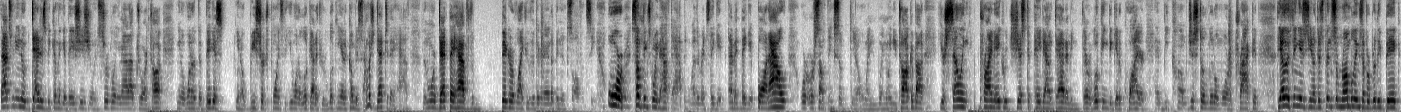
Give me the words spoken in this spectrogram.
That's when you know debt is becoming a big issue. And circling that up to our talk, you know, one of the biggest you know research points that you want to look at if you're looking at a company is how much debt do they have? The more debt they have the bigger of likelihood they're going to end up in insolvency or something's going to have to happen whether it's they get they get bought out or, or something. So you know when, when when you talk about you're selling prime acreage just to pay down debt i mean they're looking to get acquired and become just a little more attractive. The other thing is you know there's been some rumblings of a really big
